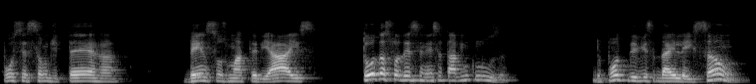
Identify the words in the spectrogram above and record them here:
possessão de terra, bênçãos materiais, toda a sua descendência estava inclusa. Do ponto de vista da eleição,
